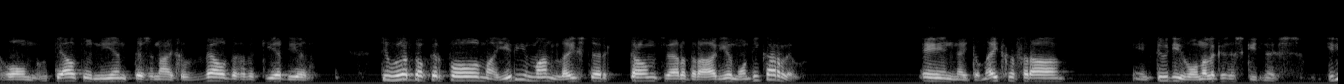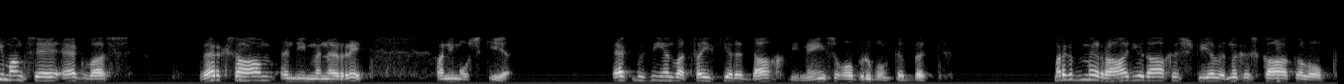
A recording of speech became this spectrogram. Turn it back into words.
hom hotel toe neem tussen daai geweldige verkeer deur, toe hoor Dr Paul maar hierdie man luister Transwereld Radio Monte Carlo. En hy het hom uitgevra en toe die wonderlike geskiedenis. Hierdie man sê ek was werksaam in die minaret van die moskee. Ek was die een wat 5 keer 'n dag die mense oproep om te bid. Maar ek het my radio daar gespeel en ingeskakel op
